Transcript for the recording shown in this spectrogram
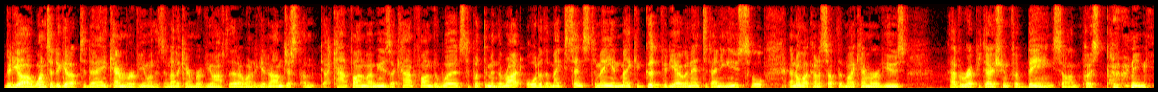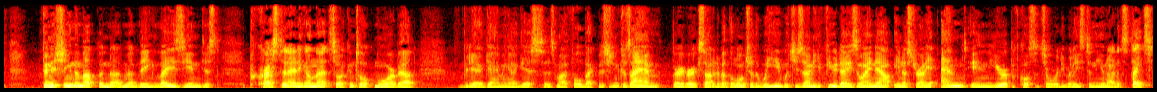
video I wanted to get up today, camera review, and there's another camera review after that I wanted to get it. I'm just, I'm, I can't find my muse. I can't find the words to put them in the right order that makes sense to me and make a good video and entertaining and useful and all that kind of stuff that my camera reviews have a reputation for being. So I'm postponing finishing them up and um, I'm being lazy and just procrastinating on that so I can talk more about video gaming, I guess, as my fallback position, because I am very, very excited about the launch of the Wii U, which is only a few days away now in Australia and in Europe. Of course, it's already released in the United States.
